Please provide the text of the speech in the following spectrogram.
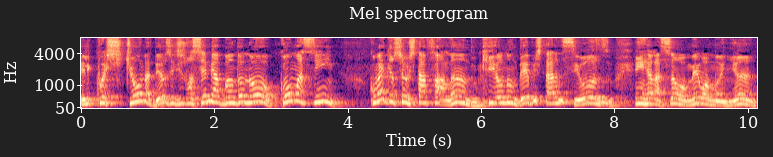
ele questiona Deus e diz: Você me abandonou. Como assim? Como é que o Senhor está falando que eu não devo estar ansioso em relação ao meu amanhã?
